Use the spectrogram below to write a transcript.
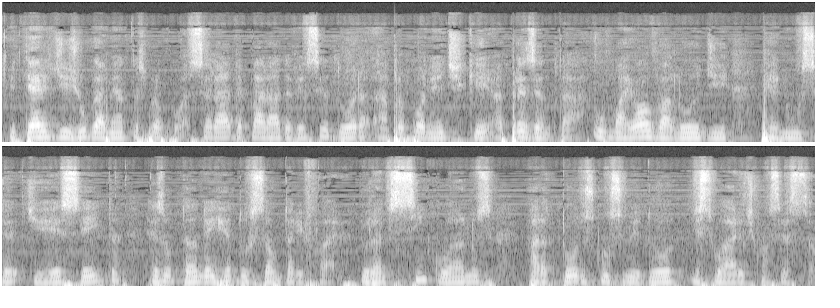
Critério de julgamento das propostas. Será declarada vencedora a proponente que apresentar o maior valor de renúncia de receita, resultando em redução tarifária, durante cinco anos, para todos os consumidores de sua área de concessão.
